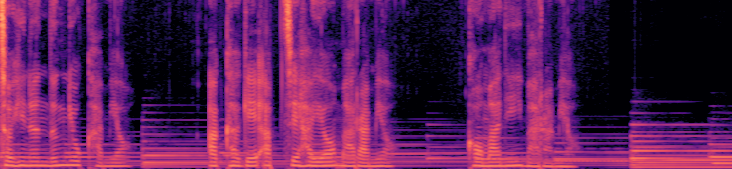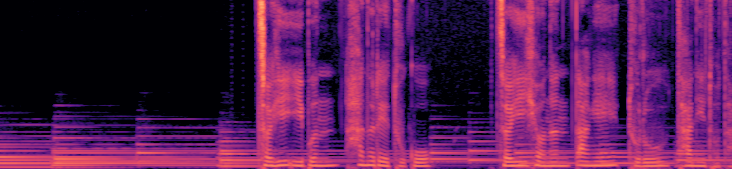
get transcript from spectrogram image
저희는 능욕하며 악하게 압제하여 말하며 거만히 말하며 저희 입은 하늘에 두고 저희 혀는 땅에 두루 다니도다.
